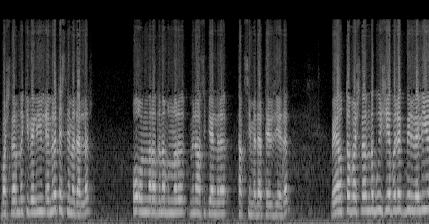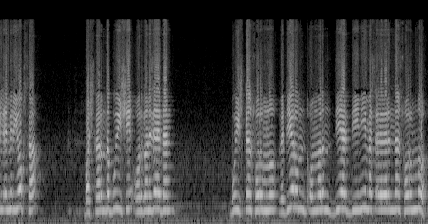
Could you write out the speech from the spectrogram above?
başlarındaki veliyül emre teslim ederler. O onlar adına bunları münasip yerlere taksim eder, tevzi eder. Veyahut da başlarında bu işi yapacak bir veliyül emir yoksa başlarında bu işi organize eden bu işten sorumlu ve diğer on, onların diğer dini meselelerinden sorumlu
